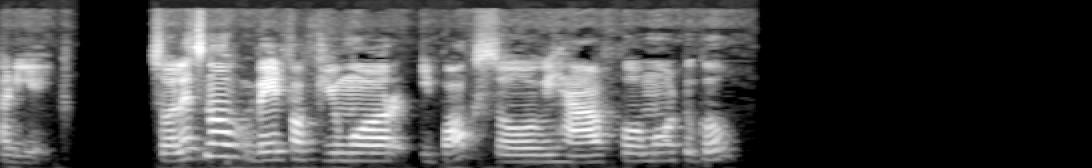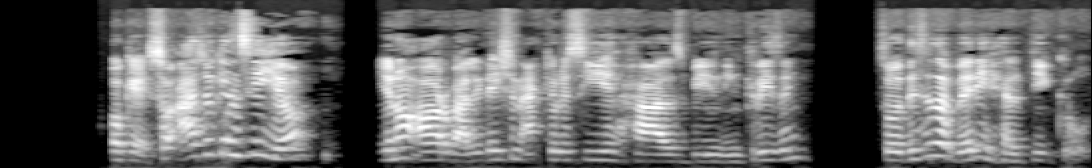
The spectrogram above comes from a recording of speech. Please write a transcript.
38. So let's now wait for a few more epochs. So we have four more to go. Okay, so as you can see here, you know, our validation accuracy has been increasing. So this is a very healthy growth.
